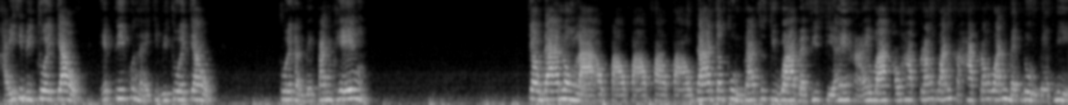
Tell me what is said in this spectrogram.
ใครที่ไปช่วยเจ้า เอฟทีคนไหนที่ไปช่วยเจ้าช่วยกันไปปั้นเพลง เจ้าด้านน้องลาเอาเปล่าเปล่าเปล่าเปล่าด้าเจ้าทุ่นด้าทุจิวาแบบที่เสียให้หายว่า เขาหับรางวัลกับหับรางวัลแบบโดนแบบนี้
